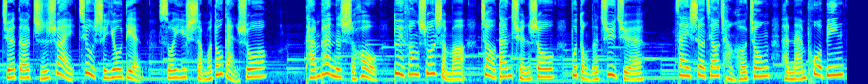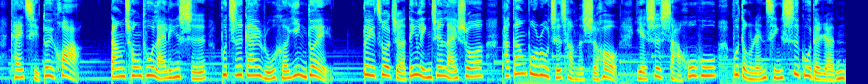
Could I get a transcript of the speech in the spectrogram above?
觉得直率就是优点，所以什么都敢说。谈判的时候，对方说什么照单全收，不懂得拒绝。在社交场合中很难破冰，开启对话。当冲突来临时，不知该如何应对。对作者丁玲娟来说，她刚步入职场的时候，也是傻乎乎、不懂人情世故的人。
